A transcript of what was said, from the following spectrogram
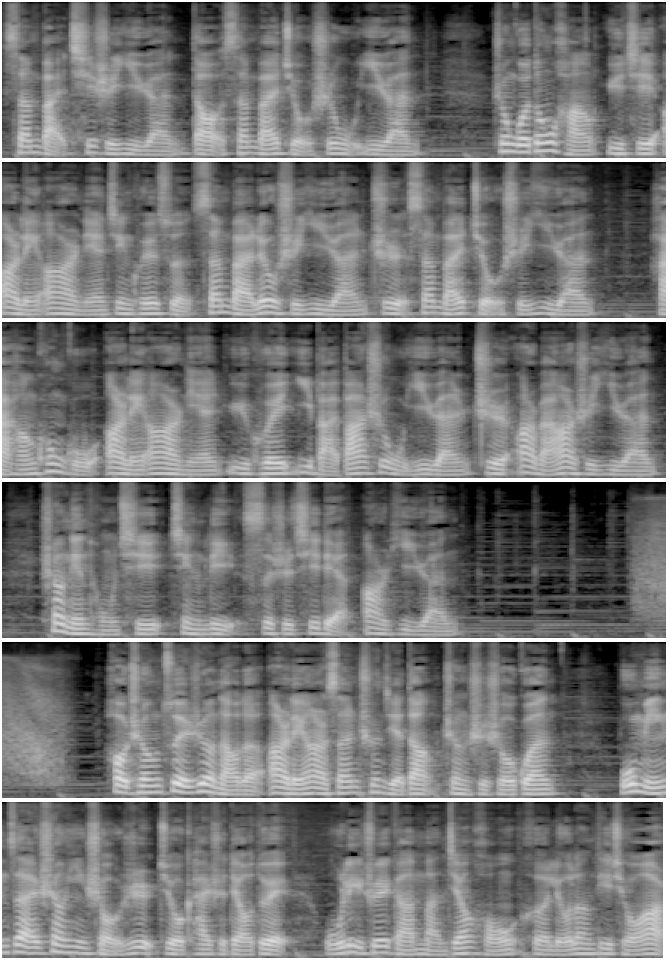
三百七十亿元到三百九十五亿元，中国东航预计二零二二年净亏损三百六十亿元至三百九十亿元，海航控股二零二二年预亏一百八十五亿元至二百二十亿元，上年同期净利四十七点二亿元。号称最热闹的二零二三春节档正式收官，无名在上映首日就开始掉队，无力追赶《满江红》和《流浪地球二》。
